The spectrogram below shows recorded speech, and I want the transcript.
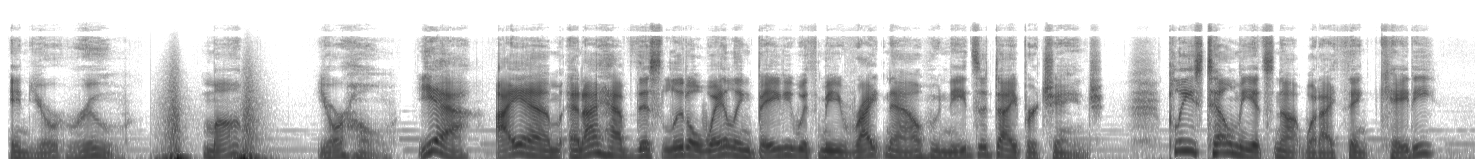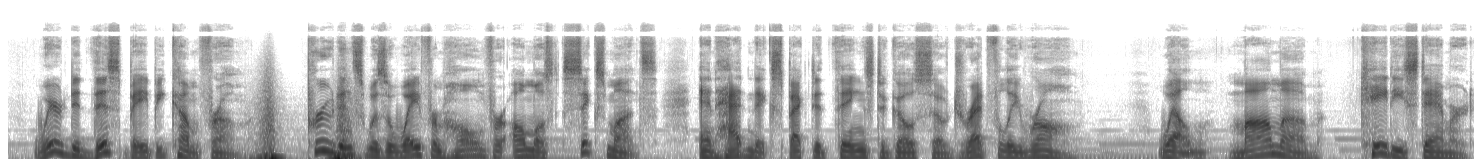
in your room? Mom, you're home. Yeah, I am, and I have this little wailing baby with me right now who needs a diaper change. Please tell me it's not what I think, Katie. Where did this baby come from? Prudence was away from home for almost six months and hadn't expected things to go so dreadfully wrong. Well, Mom, um, Katie stammered.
